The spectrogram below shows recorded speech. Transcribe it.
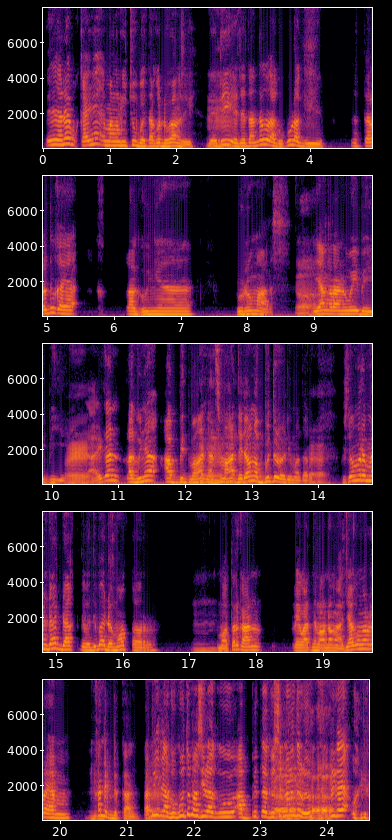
Iya, kayaknya emang lucu buat aku doang sih. Jadi Hmm. ya tuh laguku lagi ngetel tuh kayak lagunya Bruno Mars Oh. yang Runaway Baby. Eh. Nah, itu kan lagunya upbeat banget kan, semangat. Jadi aku ngebut tuh loh di motor. Eh. Terus aku ngerem mendadak, tiba-tiba ada motor. Hmm. Motor kan lewat nyelonong aja aku ngerem. Kan deg-degan. Tapi Eh. laguku tuh masih lagu upbeat, lagu seneng tuh loh. Jadi kayak waduh,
